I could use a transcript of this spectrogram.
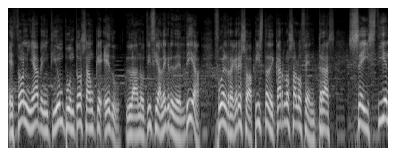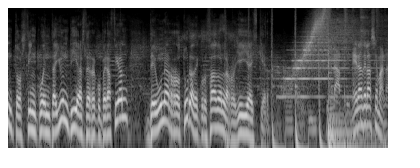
Ezonia 21 puntos, aunque Edu, la noticia alegre del día, fue el regreso a pista de Carlos Alocén tras 651 días de recuperación de una rotura de cruzado en la rodilla izquierda. La primera de la semana.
